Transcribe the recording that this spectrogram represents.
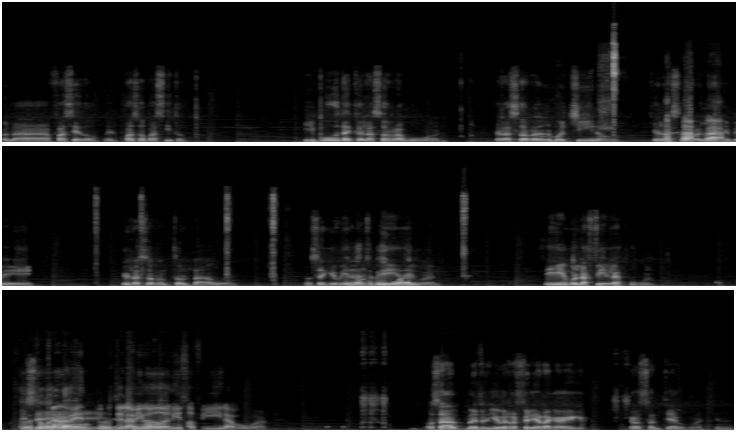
la fase 2, el paso a pasito. Y puta, quedó la zorra, pues, weón. Quedó la zorra en el mochino, quedó la zorra en la FP, la zorra en todos lados, weón. No sé qué opinan ustedes, weón. Sí, por las filas, pues, weón. Claramente, pues, el amigo Donny hizo fila, pues, weón. O sea, me- yo me refería a la cagada que quedó en Santiago, más que nada.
